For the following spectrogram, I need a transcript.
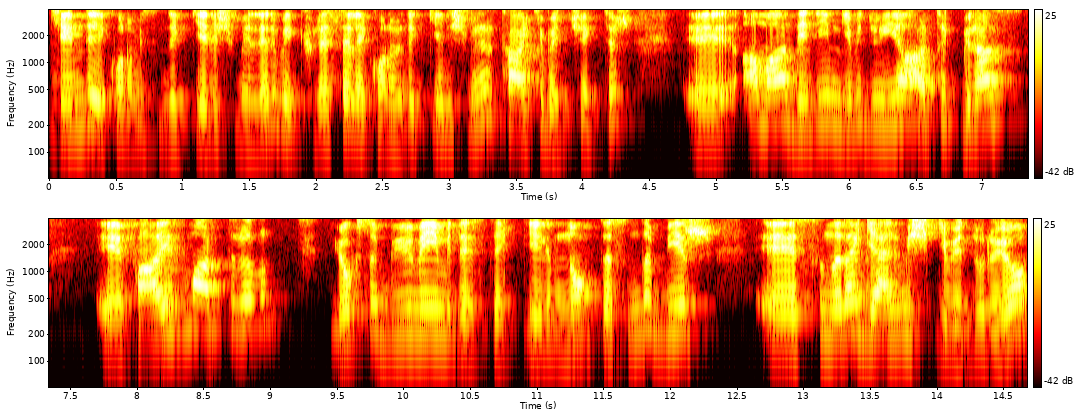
kendi ekonomisindeki gelişmeleri ve küresel ekonomideki gelişmeleri takip edecektir. E, ama dediğim gibi dünya artık biraz e, faiz mi arttıralım yoksa büyümeyi mi destekleyelim noktasında bir e, sınıra gelmiş gibi duruyor.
